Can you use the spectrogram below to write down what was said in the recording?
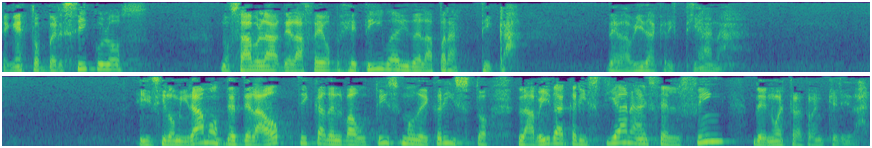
en estos versículos nos habla de la fe objetiva y de la práctica de la vida cristiana. Y si lo miramos desde la óptica del bautismo de Cristo, la vida cristiana es el fin de nuestra tranquilidad.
